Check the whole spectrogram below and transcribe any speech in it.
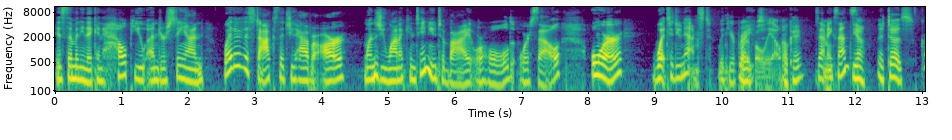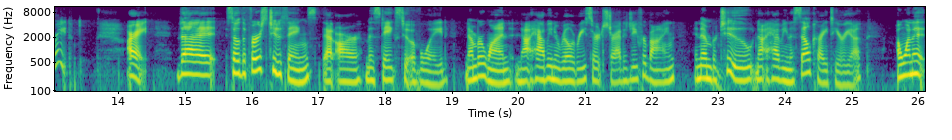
is somebody that can help you understand whether the stocks that you have are ones you want to continue to buy or hold or sell, or what to do next with your Right. portfolio. Okay. Does that make sense? Yeah, it does. Great. All right. The so the first two things that are mistakes to avoid. Number 1, not having a real research strategy for buying, and number 2, not having a sell criteria. I want to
